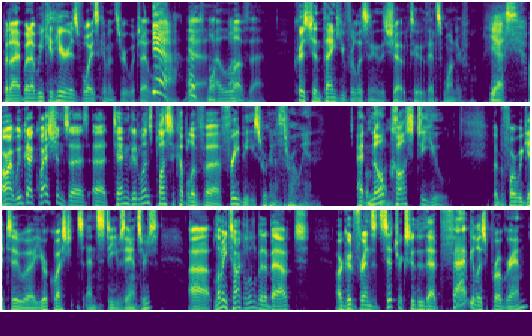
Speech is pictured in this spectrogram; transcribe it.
but I but we could hear his voice coming through, which I love. Yeah, yeah, I love that. Christian, thank you for listening to the show too. That's wonderful. yes. All right, we've got questions, uh, uh, ten good ones, plus a couple of uh, freebies we're going to throw in at no fun. cost to you. But before we get to uh, your questions and Steve's answers, uh, let me talk a little bit about our good friends at Citrix who do that fabulous program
